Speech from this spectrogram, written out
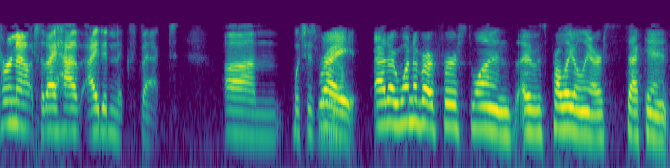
turnouts that I have I didn't expect, um, which is Right. At our, one of our first ones, it was probably only our second.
